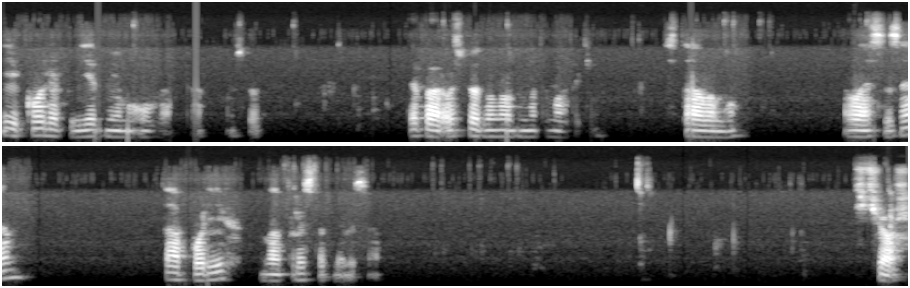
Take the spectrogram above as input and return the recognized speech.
і колір під'єднуємо у вектор. Ось тут. Тепер ось тут воно до математики. Ставимо than та поріг на 350. Що ж,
